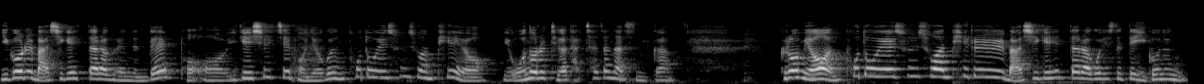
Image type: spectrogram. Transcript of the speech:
이거를 마시게 했다라 그랬는데 어, 이게 실제 번역은 포도의 순수한 피예요. 이 원어를 제가 다 찾아놨으니까. 그러면 포도의 순수한 피를 마시게 했다라고 했을 때 이거는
